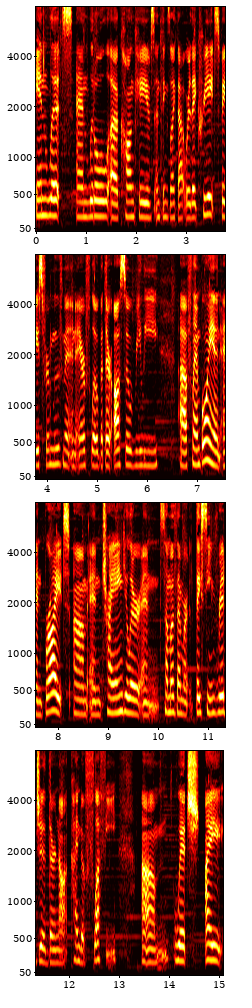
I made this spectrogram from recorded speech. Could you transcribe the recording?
inlets and little uh, concaves and things like that, where they create space for movement and airflow, but they're also really uh, flamboyant and bright um, and triangular, and some of them are they seem rigid. They're not kind of fluffy, um, which I.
